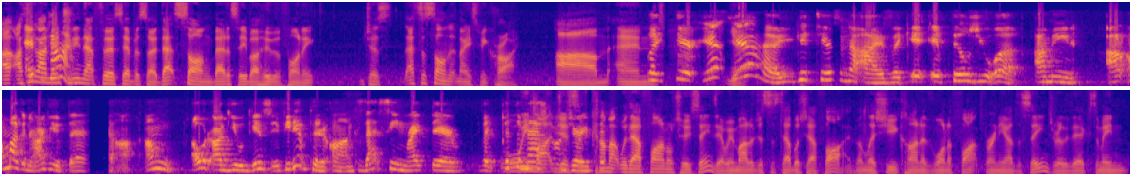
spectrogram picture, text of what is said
I, I think I mentioned time. in that first episode that song "Battersea" by Hooverphonic. Just that's a song that makes me cry. Um, and like tear, yeah, Yeah. yeah, you get tears in the eyes. Like it, it fills you up. I mean, I, I'm not going to argue with that. I'm I would argue against it if you didn't put it on because that scene right there, like put Well, the we mask might on just Jerry. come up with our final two scenes there. We might have just established our five, unless you kind of want to fight for any other scenes really there. Because I mean,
